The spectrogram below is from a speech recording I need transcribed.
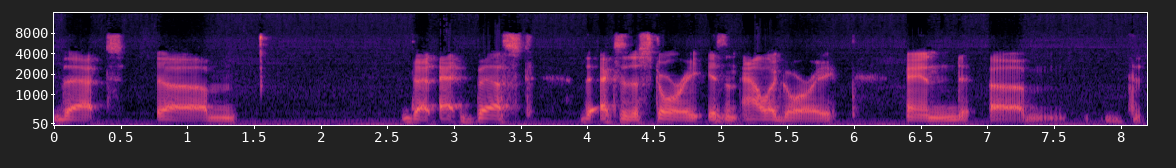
that um, that at best the Exodus story is an allegory, and um, th-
